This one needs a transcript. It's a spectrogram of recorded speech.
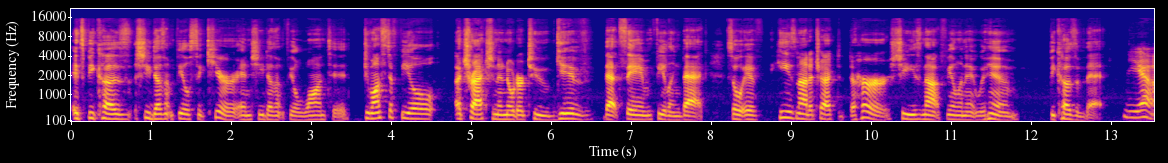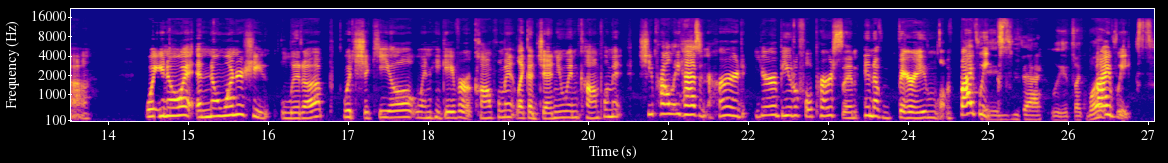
it's because she doesn't feel secure and she doesn't feel wanted. She wants to feel attraction in order to give that same feeling back. So if he's not attracted to her, she's not feeling it with him because of that. Yeah. Well, you know what? And no wonder she lit up with Shaquille when he gave her a compliment, like a genuine compliment. She probably hasn't heard "You're a beautiful person" in a very long five weeks. Exactly. It's like what? Five weeks.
